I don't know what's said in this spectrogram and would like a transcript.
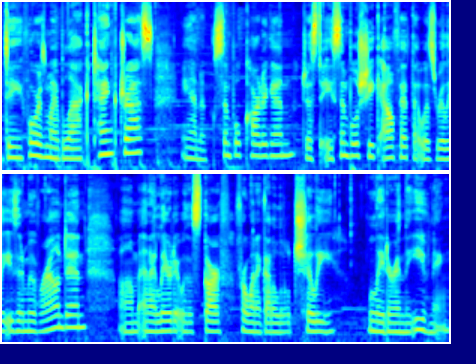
Day four is my black tank dress and a simple cardigan, just a simple chic outfit that was really easy to move around in. Um, and I layered it with a scarf for when it got a little chilly later in the evening.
